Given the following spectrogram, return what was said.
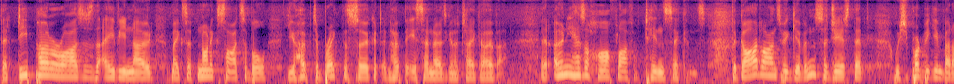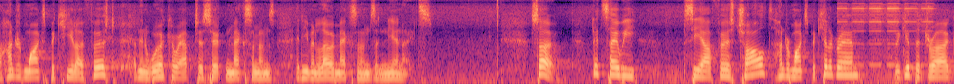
that depolarizes the AV node, makes it non-excitable. You hope to break the circuit and hope the SA node is going to take over. It only has a half-life of 10 seconds. The guidelines we're given suggest that we should probably give about 100 mics per kilo first and then work our way up to certain maximums and even lower maximums in neonates. So let's say we see our first child, 100 mics per kilogram. We give the drug,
